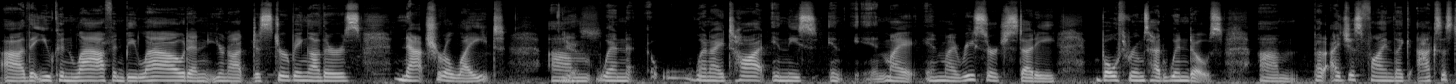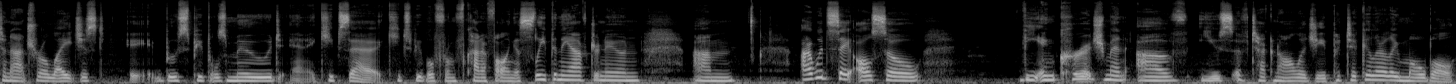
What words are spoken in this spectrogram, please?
uh, that you can laugh and be loud and you're not disturbing others. Natural light. Um, yes. When when I taught in these in, in, my in my research study, both rooms had windows, um, but I just find like access to natural light just it boosts people's mood and it keeps uh, keeps people from kind of falling asleep in the afternoon. Um, I would say also the encouragement of use of technology, particularly mobile.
